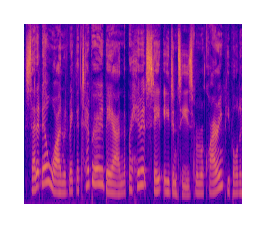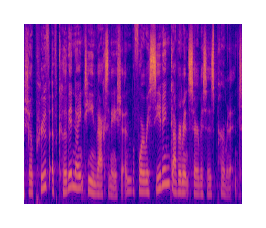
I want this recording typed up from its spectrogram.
Senate Bill 1 would make the temporary ban that prohibits state agencies from requiring people to show proof of COVID 19 vaccination before receiving government services permanent.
